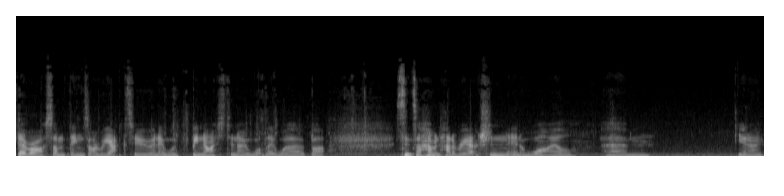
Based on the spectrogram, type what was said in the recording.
there are some things I react to and it would be nice to know what they were, but since I haven't had a reaction in a while, um, you know,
